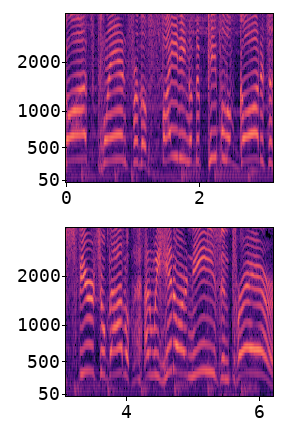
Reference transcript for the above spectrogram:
God's plan for the fighting of the people of God, it's a spiritual battle, and we hit our knees in prayer.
